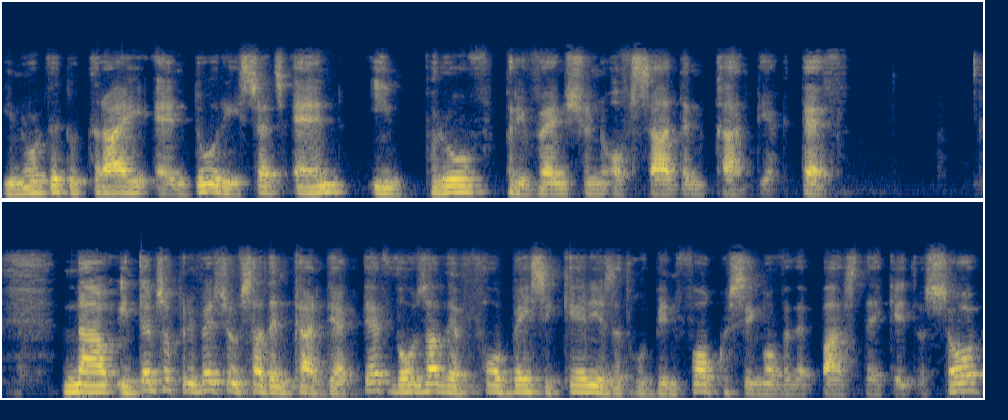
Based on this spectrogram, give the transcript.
in order to try and do research and improve prevention of sudden cardiac death. Now, in terms of prevention of sudden cardiac death, those are the four basic areas that we've been focusing over the past decade or so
